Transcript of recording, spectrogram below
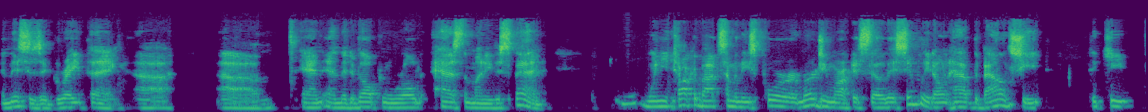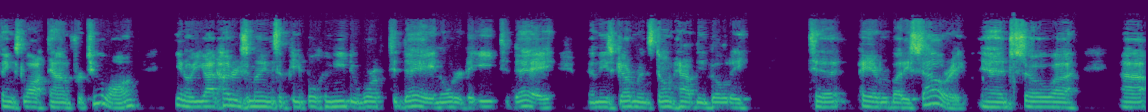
and this is a great thing. Uh, um, and and the developing world has the money to spend. When you talk about some of these poorer emerging markets, though, they simply don't have the balance sheet to keep things locked down for too long. You know, you got hundreds of millions of people who need to work today in order to eat today, and these governments don't have the ability to pay everybody's salary. And so uh, uh,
